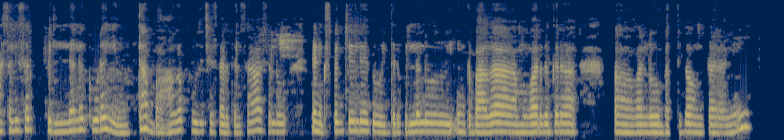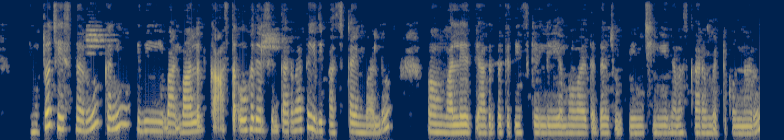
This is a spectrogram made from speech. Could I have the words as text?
అసలు ఈసారి పిల్లలు కూడా ఎంత బాగా పూజ చేశారో తెలుసా? అసలు నేను ఎక్స్‌పెక్ట్ చేయలేదు. ఇద్దరు పిల్లలు ఇంత బాగా అమ్మవారి దగ్గర ఆ వాళ్ళు భక్తిగా ఉంటారని. ఇంట్లో చేస్తారు. కానీ ఇది వా వాళ్ళకి కాస్త ఊహ తెలిసిన తర్వాత ఇది ఫస్ట్ టైం వాళ్ళు ఆహ్, వాళ్ళే అగరబత్తి తీసుకెళ్ళి అమ్మవారి దగ్గర చూపించి నమస్కారం పెట్టుకున్నారు.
